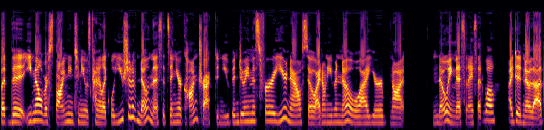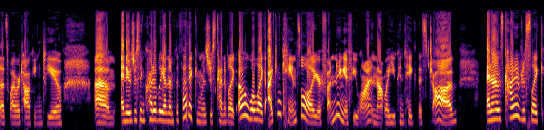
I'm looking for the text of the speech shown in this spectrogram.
but the email responding to me was kind of like, well, you should have known this. It's in your contract and you've been doing this for a year now. So I don't even know why you're not knowing this. And I said, well, I did know that. That's why we're talking to you. Um, and it was just incredibly unempathetic and was just kind of like, oh, well, like I can cancel all your funding if you want. And that way you can take this job. And I was kind of just like,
